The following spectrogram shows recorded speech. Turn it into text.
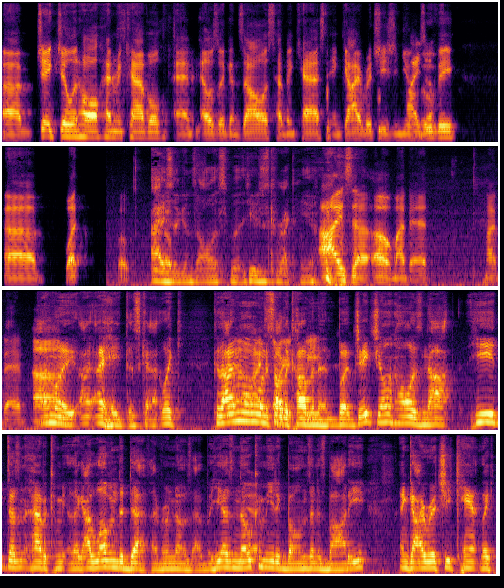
Um, Jake Gyllenhaal, Henry Cavill, and Elza Gonzalez have been cast in Guy Ritchie's new Isa. movie. Uh, what? Isaac Gonzalez, but he was just correcting you. Isa. Oh, my bad. My bad. I'm Um, like, I, I hate this cat. Like, because I'm the only I one who saw saw the your tweet. Covenant, but Jake Gyllenhaal is not. He doesn't have a com- like. I love him to death. Everyone knows that, but he has no Yeah. comedic bones in his body. And Guy Ritchie can't like.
